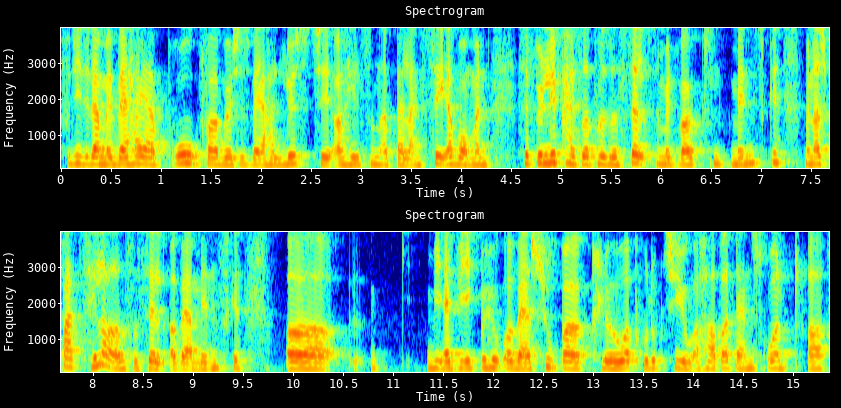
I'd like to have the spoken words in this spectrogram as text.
Fordi det der med, hvad har jeg brug for versus hvad jeg har lyst til, og hele tiden at balancere, hvor man selvfølgelig passer på sig selv som et voksent menneske, men også bare tillader sig selv at være menneske, og at vi ikke behøver at være super kloge og produktive og hoppe og danse rundt og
